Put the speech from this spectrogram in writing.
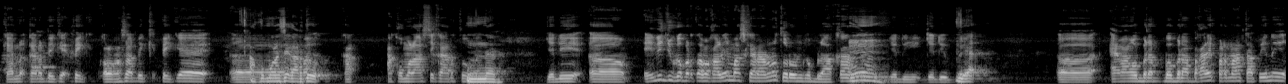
karena karena Pique, Pique kalau nggak salah Pique, Pique eh, Akumulasi apa, kartu. ka- akumulasi kartu Benar. Jadi eh, ini juga pertama kalinya Mascherano turun ke belakang. Hmm. Jadi jadi Iya. eh, emang beberapa, beberapa kali pernah tapi ini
